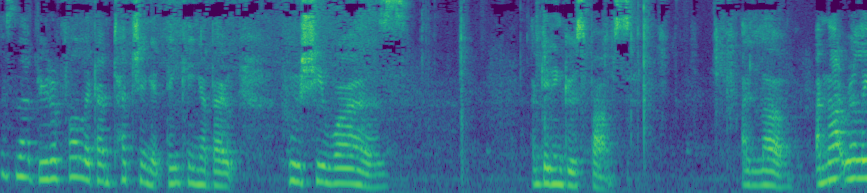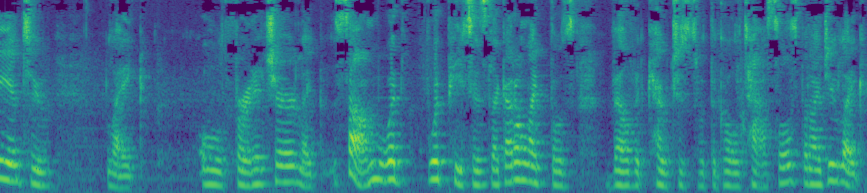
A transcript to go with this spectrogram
Isn't that beautiful? Like I'm touching it, thinking about who she was. I'm getting goosebumps. I love, I'm not really into like old furniture, like some wood wood pieces. Like I don't like those velvet couches with the gold tassels, but I do like,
